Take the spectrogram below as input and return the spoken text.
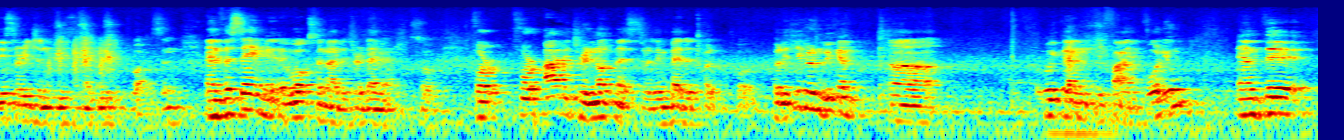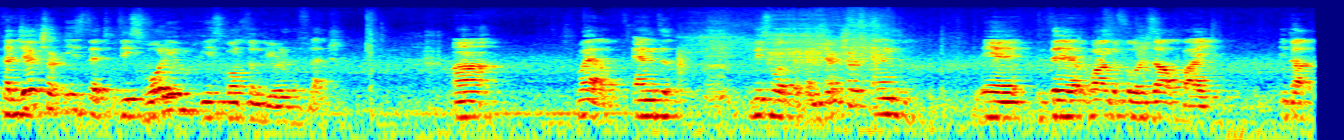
this region is computed twice. And, and the same uh, works in arbitrary dimension. So for, for arbitrary, not necessarily embedded poly- polyhedron, we can, uh, we can define volume. And the conjecture is that this volume is constant during deflection. Uh, well, and this was the conjecture, and the wonderful result by Idzhad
